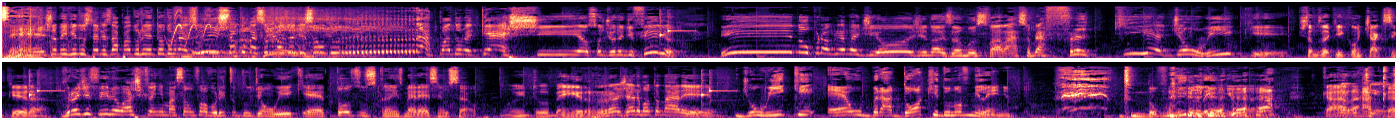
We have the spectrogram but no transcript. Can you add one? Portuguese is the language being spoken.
Seja bem-vindo, séries Rapadura em todo o Brasil. Está começando mais uma edição do Rapadura Cast. Eu sou Júlio de Filho. E no programa de hoje nós vamos falar sobre a franquia John Wick. Estamos aqui com o Chuck Siqueira. Júlio de Filho, eu acho que a animação favorita do John Wick é Todos os Cães Merecem o Céu. Muito bem, Rogério Montanari. John Wick é o Braddock do novo milênio. do novo milênio, né? Caraca.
